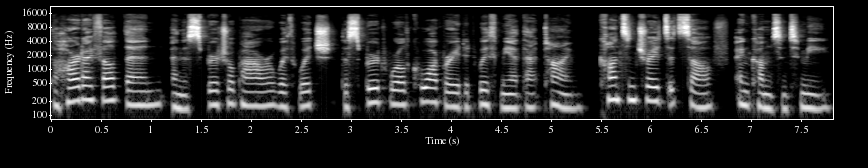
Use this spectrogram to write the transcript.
the heart I felt then and the spiritual power with which the spirit world cooperated with me at that time concentrates itself and comes into me.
